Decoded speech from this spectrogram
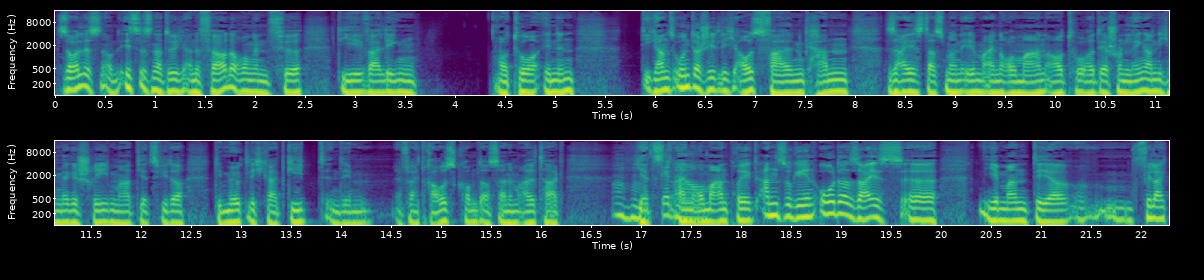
soll es und ist es natürlich eine Förderung für die jeweiligen AutorInnen, die ganz unterschiedlich ausfallen kann, sei es, dass man eben einen Romanautor, der schon länger nicht mehr geschrieben hat, jetzt wieder die Möglichkeit gibt, indem er vielleicht rauskommt aus seinem Alltag, mhm, jetzt genau. ein Romanprojekt anzugehen oder sei es äh, jemand, der äh, vielleicht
